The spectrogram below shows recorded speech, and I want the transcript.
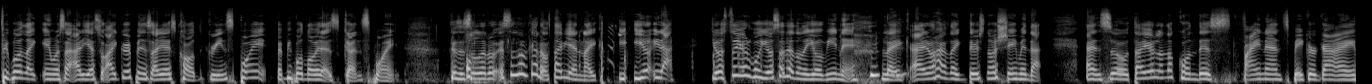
people like in nuestra area. So I grew up in this area. It's called Greens Point, but people know it as Guns Point because it's a little it's a little ghetto. Está bien, like y, y, mira, yo estoy orgullosa de donde yo vine. Like I don't have like there's no shame in that. And so estaba hablando con this finance baker guy,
